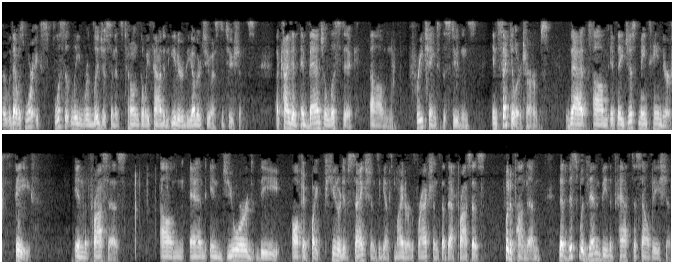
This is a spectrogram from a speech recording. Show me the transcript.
that was more explicitly religious in its tones than we found in either of the other two institutions. A kind of evangelistic um, preaching to the students in secular terms that um, if they just maintain their faith in the process um, and endured the often quite punitive sanctions against minor infractions that that process put upon them, that this would then be the path to salvation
